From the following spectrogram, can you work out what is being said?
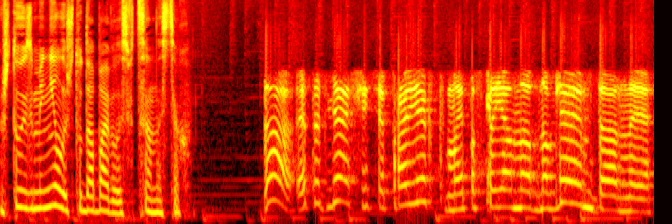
что изменилось, что добавилось в ценностях? Да, это длящийся проект. Мы постоянно обновляем данные.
